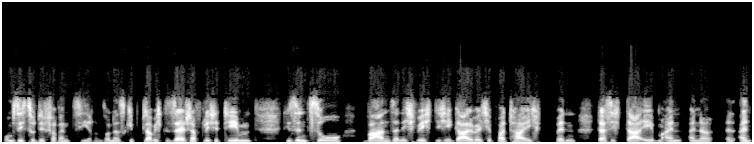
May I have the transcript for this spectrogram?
um sich zu differenzieren. Sondern es gibt, glaube ich, gesellschaftliche Themen, die sind so wahnsinnig wichtig, egal welche Partei ich bin, dass ich da eben ein, eine, ein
